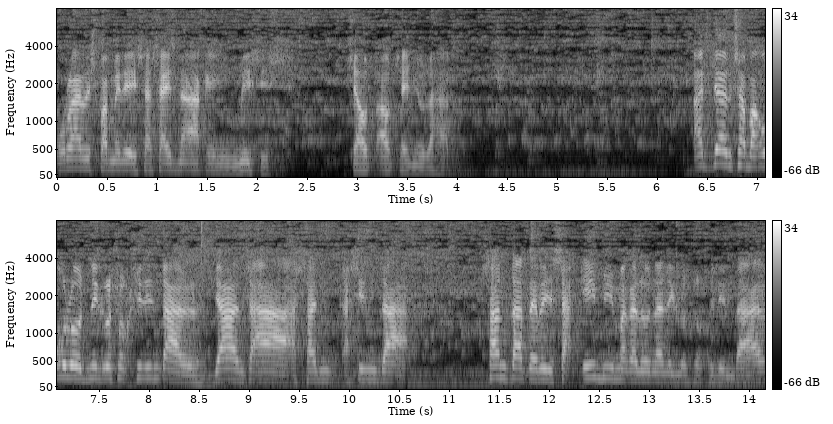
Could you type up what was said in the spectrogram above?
Uralis pamili sa side na aking misis. Shout out sa inyo lahat. At dyan sa Bacolod, Negros Occidental, dyan sa San, Asinda, Santa Teresa, Ibi Magaluna, Negros Occidental,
